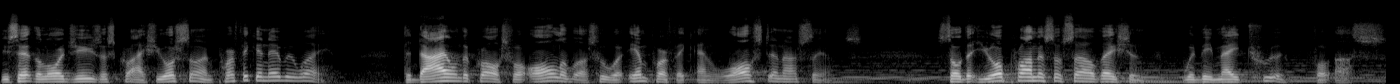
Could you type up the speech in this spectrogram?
you sent the Lord Jesus Christ, your Son, perfect in every way, to die on the cross for all of us who were imperfect and lost in our sins, so that your promise of salvation would be made true for us.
